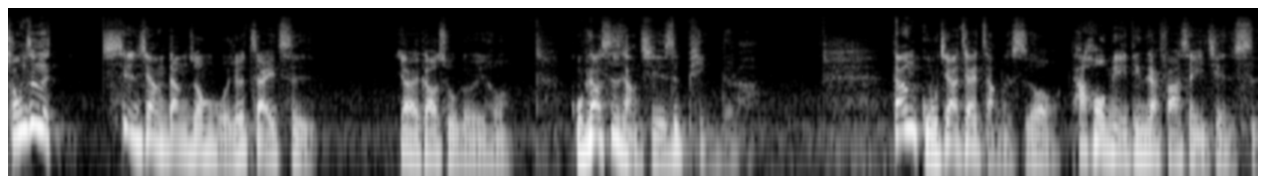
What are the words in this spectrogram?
从这个现象当中，我就再一次要来告诉各位说，股票市场其实是平的啦。当股价在涨的时候，它后面一定在发生一件事，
